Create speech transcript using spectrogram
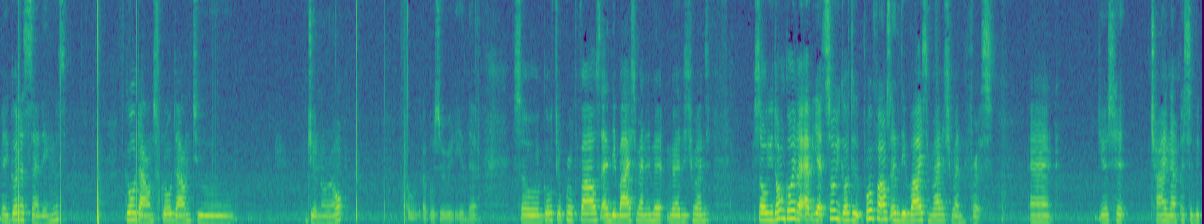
Okay, go to settings. Go down, scroll down to general. Oh, that was already in there. So go to profiles and device management. So you don't go to the app yet. So you go to profiles and device management first. And just hit China Pacific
